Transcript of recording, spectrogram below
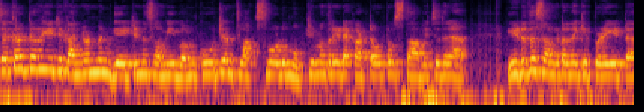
സെക്രട്ടേറിയറ്റ് കന്റോൺമെന്റ് ഗേറ്റിന് സമീപം കൂറ്റൻ ഫ്ലക്സ് ബോർഡും മുഖ്യമന്ത്രിയുടെ കട്ടൗട്ടും സ്ഥാപിച്ചതിന് ഇടത് സംഘടനയ്ക്ക് പിഴയിട്ട്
